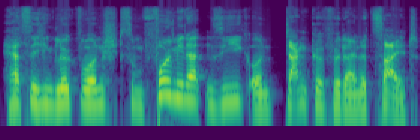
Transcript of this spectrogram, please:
Herzlichen Glückwunsch zum fulminanten Sieg und danke für deine Zeit.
